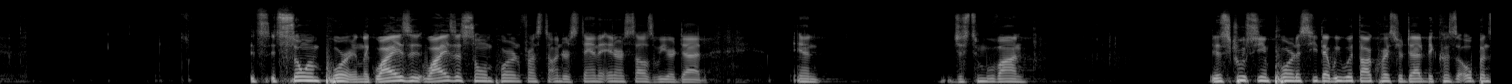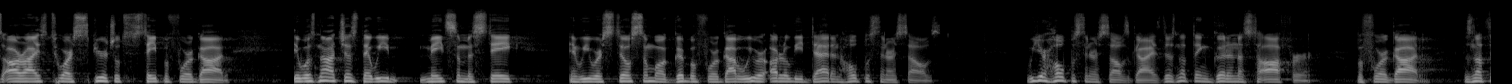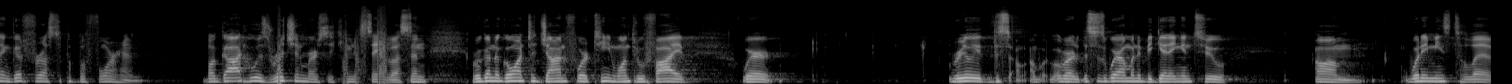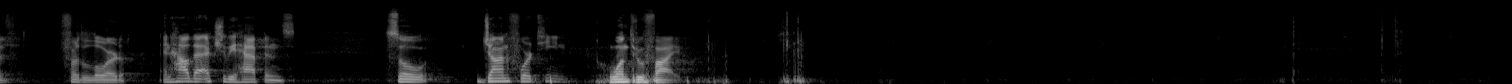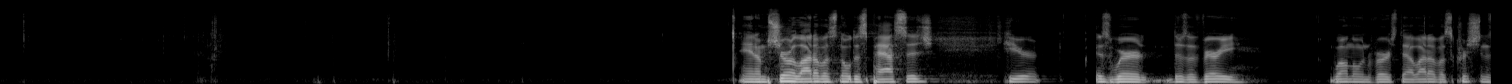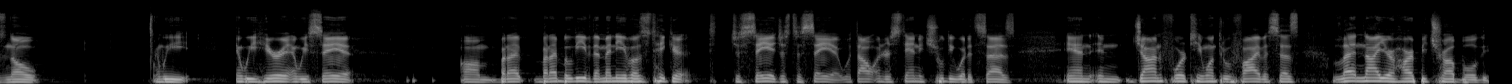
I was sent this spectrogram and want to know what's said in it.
it's, it's so important. Like, why is it why is it so important for us to understand that in ourselves we are dead? And just to move on, it is crucially important to see that we without Christ are dead because it opens our eyes to our spiritual state before God. It was not just that we made some mistake and we were still somewhat good before God, but we were utterly dead and hopeless in ourselves. We are hopeless in ourselves, guys. There's nothing good in us to offer before God. There's nothing good for us to put before Him. But God, who is rich in mercy, came to save us. And we're going to go on to John 14, 1 through 5, where really this, this is where I'm going to be getting into um, what it means to live for the Lord and how that actually happens. So, John 14, 1 through 5. And I'm sure a lot of us know this passage here is where there's a very well-known verse that a lot of us Christians know. And we and we hear it and we say it. Um, but I but I believe that many of us take it just say it just to say it without understanding truly what it says. And in John 14, 1 through 5, it says, Let not your heart be troubled.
